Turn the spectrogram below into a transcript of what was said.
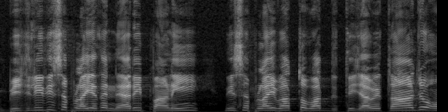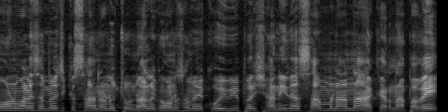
ਬਿਜਲੀ ਦੀ ਸਪਲਾਈ ਅਤੇ ਨਹਿਰੀ ਪਾਣੀ ਦੀ ਸਪਲਾਈ ਵੱਧ ਤੋਂ ਵੱਧ ਦਿੱਤੀ ਜਾਵੇ ਤਾਂ ਜੋ ਆਉਣ ਵਾਲੇ ਸਮੇਂ ਵਿੱਚ ਕਿਸਾਨਾਂ ਨੂੰ ਝੋਨਾ ਲਗਾਉਣ ਸਮੇਂ ਕੋਈ ਵੀ ਪਰੇਸ਼ਾਨੀ ਦਾ ਸਾਹਮਣਾ ਨਾ ਕਰਨਾ ਪਵੇ।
